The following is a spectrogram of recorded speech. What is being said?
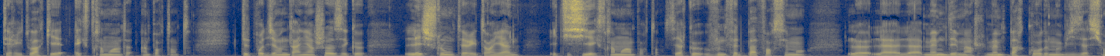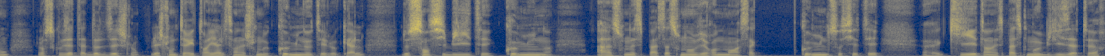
territoire qui est extrêmement importante. Peut-être pour dire une dernière chose, c'est que l'échelon territorial est ici extrêmement important. C'est-à-dire que vous ne faites pas forcément la, même démarche, le même parcours de mobilisation lorsque vous êtes à d'autres échelons. L'échelon territorial, c'est un échelon de communauté locale, de sensibilité commune à son espace, à son environnement, à sa commune société, euh, qui est un espace mobilisateur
